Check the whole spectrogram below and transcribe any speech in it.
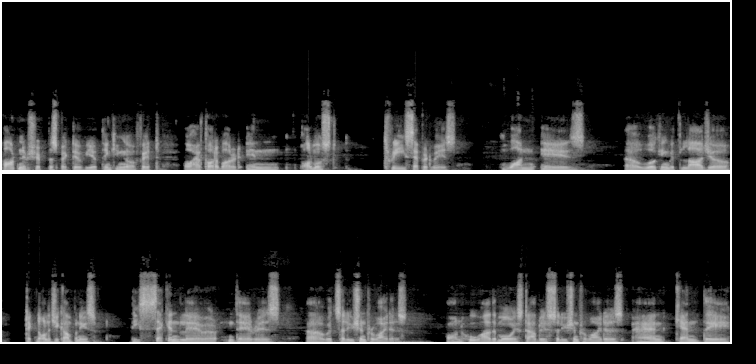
partnership perspective, we are thinking of it or have thought about it in almost three separate ways. One is uh, working with larger technology companies. The second layer there is uh, with solution providers on who are the more established solution providers and can they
